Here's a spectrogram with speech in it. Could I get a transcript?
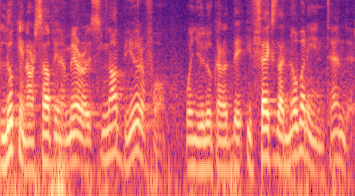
Looking ourselves in a mirror is not beautiful when you look at the effects that nobody intended.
